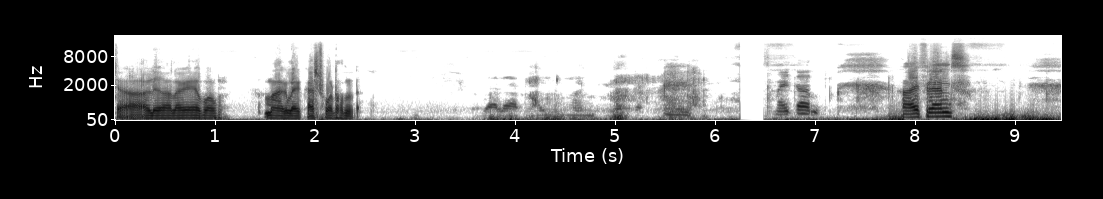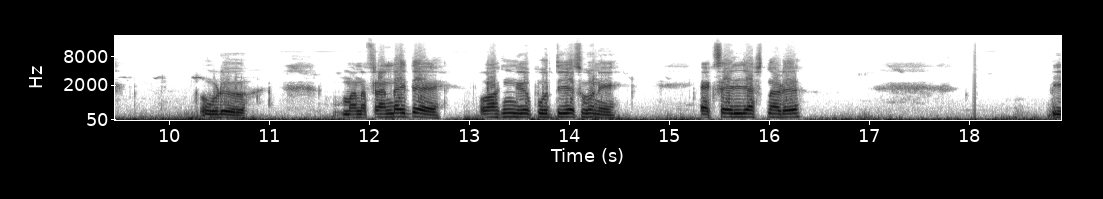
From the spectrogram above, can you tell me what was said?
చాలా అలాగే పాపం. మాకులే కష్టపడుతుంట హాయ్ ఫ్రెండ్స్. ఇప్పుడు మన ఫ్రెండ్ అయితే వాకింగ్ పూర్తి చేసుకొని ఎక్సర్సైజ్ చేస్తున్నాడు. ఈ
